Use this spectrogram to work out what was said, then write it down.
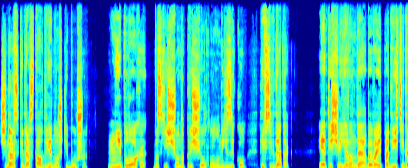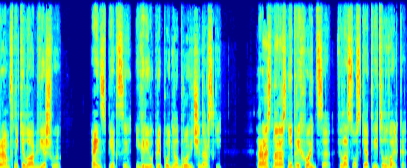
Чинарский достал две ножки буша. «Неплохо», — восхищенно прищелкнул он языком. «Ты всегда так?» «Это еще ерунда, бывает по 200 граммов на кило обвешиваю». «А инспекция?» — игриво приподнял брови Чинарский. «Раз на раз не приходится», — философски ответила Валька.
